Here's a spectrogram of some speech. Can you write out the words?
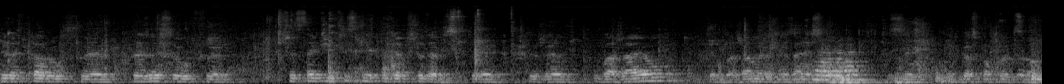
dyrektorów, prezesów, przedstawicieli wszystkich, powiedziałem, środowisk, które, którzy uważają, które uważamy, rozwiązania są z bydgoską kulturą.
